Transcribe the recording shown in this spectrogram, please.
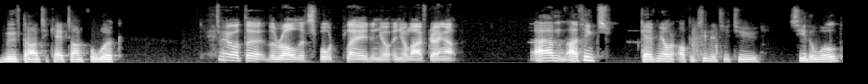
moved down to Cape Town for work. Tell me about the, the role that sport played in your in your life growing up. Um, I think gave me an opportunity to see the world.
